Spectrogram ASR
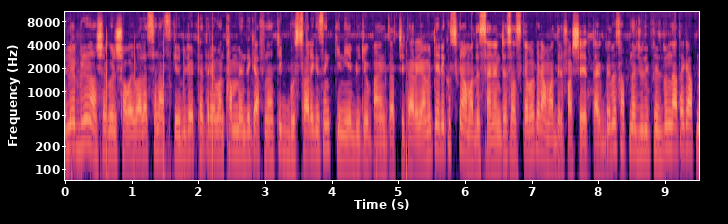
হ্যালো এভরিওয়ান আশা করি সবাই ভালো আছেন। আজকের ভিডিওর ক্ষেত্রে এবং থাম্বনেল দেখে আপনারা ঠিক বুঝতে পারে গেছেন কি নিয়ে ভিডিও বানিয়ে যাচ্ছি। তার আগে আমি রিকোয়েস্ট করি আমাদের চ্যানেলটা সাবস্ক্রাইব করে আমাদের পাশে থাকবে বেশ আপনার যদি ফেসবুক না থাকে আপনি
